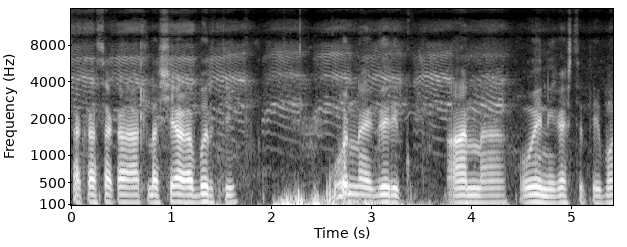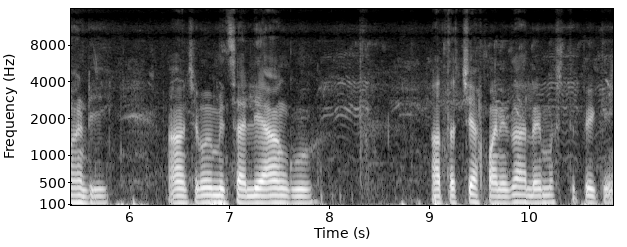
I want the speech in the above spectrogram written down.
सकाळ सकाळ आठला शेळा भरती. कोण नाही घरी. अण्णा वहिनी असतं ते भांडी. आमच्या मम्मी चालली आंघोळ. आता चहा पाणी झालंय मस्तपैकी.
